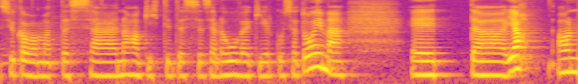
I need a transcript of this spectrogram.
sügavamatesse nahakihtidesse selle UV-kiirguse toime. Et jah, on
